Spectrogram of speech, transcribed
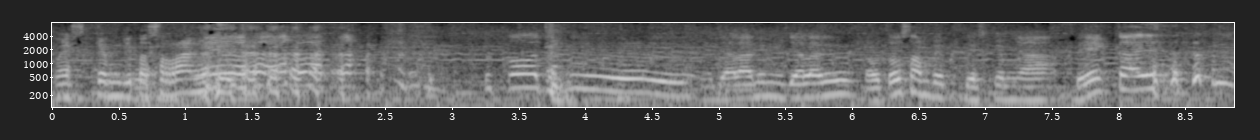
westcam kita serang ya. Itu kocak Ngejalanin ngejalanin. Tahu-tahu sampai basecampnya BK ya.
